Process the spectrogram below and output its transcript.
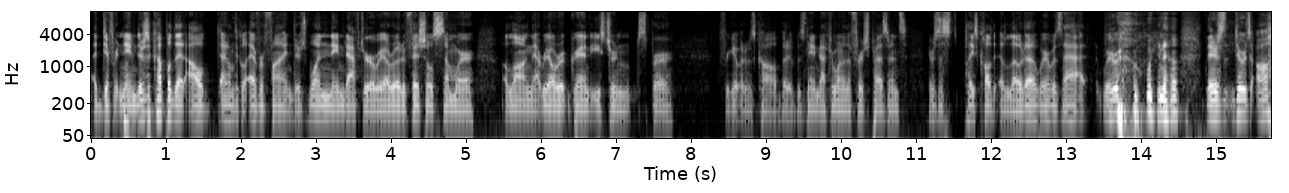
a different name. There's a couple that I'll I don't think I'll ever find. There's one named after a railroad official somewhere along that railroad Grand Eastern Spur. Forget what it was called, but it was named after one of the first presidents. There was this place called Elota. Where was that? Where you know? There's there was all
